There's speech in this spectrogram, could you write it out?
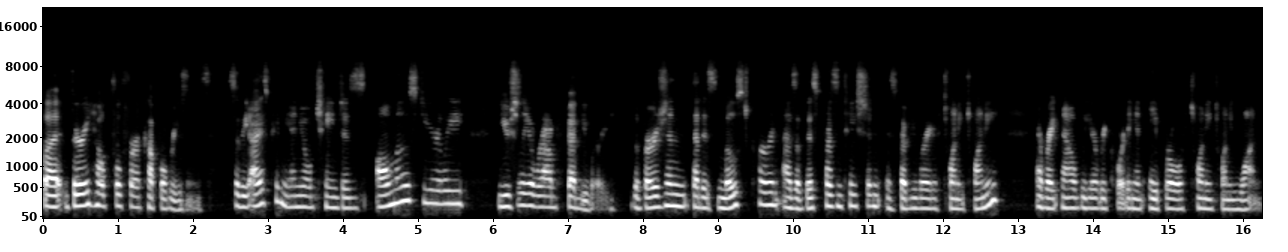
but very helpful for a couple reasons. So the ISP manual changes almost yearly, usually around February. The version that is most current as of this presentation is February of 2020. And right now we are recording in April of 2021.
